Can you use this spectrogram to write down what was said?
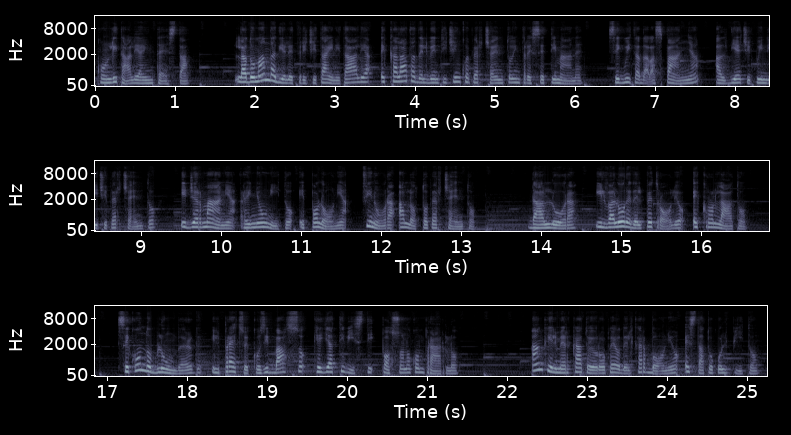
con l'Italia in testa. La domanda di elettricità in Italia è calata del 25% in tre settimane, seguita dalla Spagna al 10-15% e Germania, Regno Unito e Polonia finora all'8%. Da allora il valore del petrolio è crollato. Secondo Bloomberg il prezzo è così basso che gli attivisti possono comprarlo. Anche il mercato europeo del carbonio è stato colpito.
